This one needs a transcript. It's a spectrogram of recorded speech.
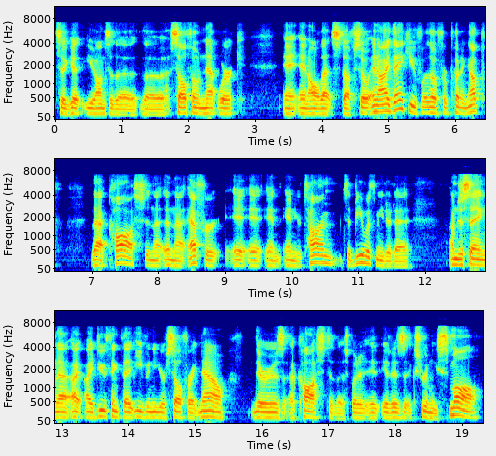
to get you onto the the cell phone network and, and all that stuff. So, and I thank you for though for putting up that cost and that and that effort and and your time to be with me today. I'm just saying that I, I do think that even yourself right now, there is a cost to this, but it, it is extremely small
